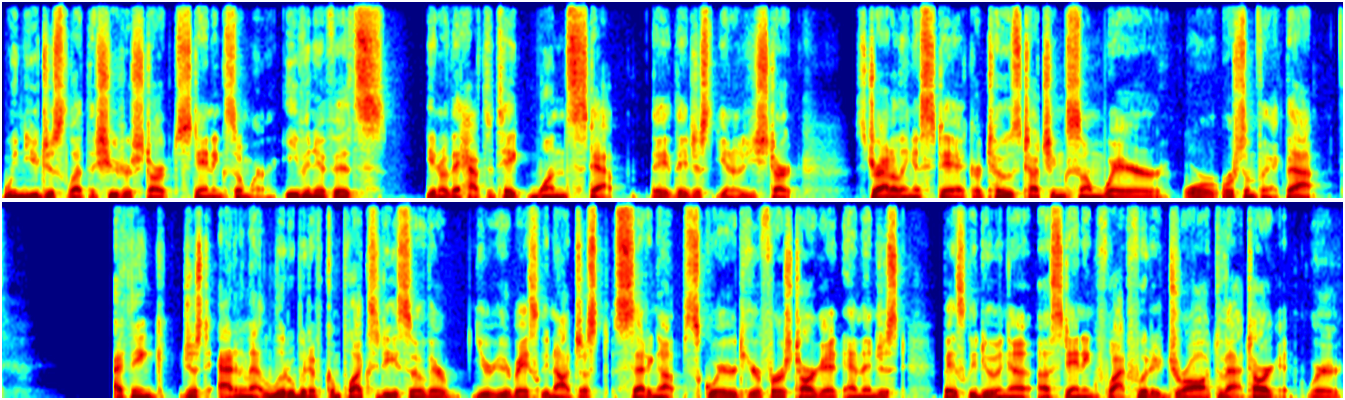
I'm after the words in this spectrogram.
when you just let the shooter start standing somewhere, even if it's you know they have to take one step. They they just you know you start straddling a stick or toes touching somewhere or or something like that. I think just adding that little bit of complexity, so they're you're, you're basically not just setting up square to your first target and then just basically doing a, a standing flat-footed draw to that target, where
